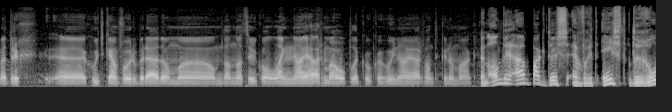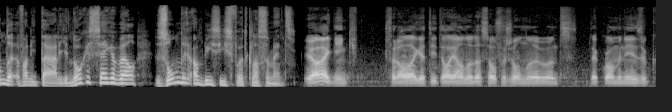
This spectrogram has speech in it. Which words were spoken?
me terug uh, goed kan voorbereiden om, uh, om dan natuurlijk wel een lang najaar, maar hopelijk ook een goed najaar van te kunnen maken. Een andere aanpak dus en voor het eerst de ronde van Italië. Nog eens zeggen wel, zonder ambities voor het klassement. Ja, ik denk vooral dat de Italianen dat zelf verzonnen hebben, want dat kwam ineens ook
